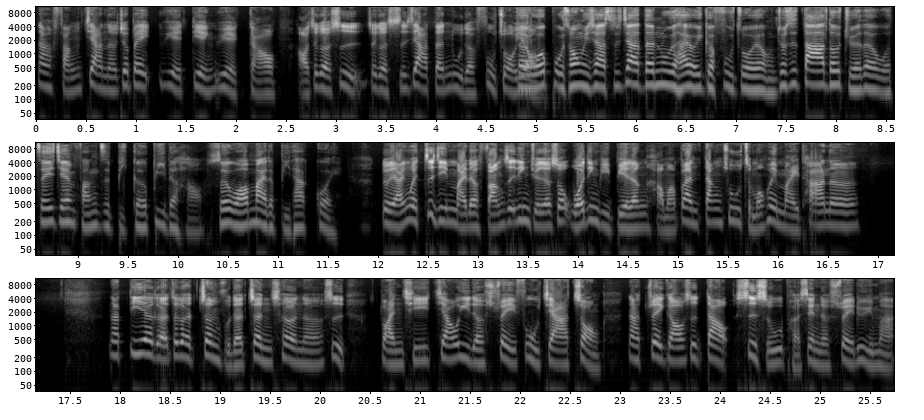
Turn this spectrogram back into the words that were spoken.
那房价呢就被越垫越高。好，这个是这个实价登录的副作用。我补充一下，实价登录还有一个副作用，就是大家都觉得我这一间房子比隔壁的好，所以我要卖的比它贵。对啊，因为自己买的房子一定觉得说我一定比别人好嘛，不然当初怎么会买它呢？那第二个，这个政府的政策呢是短期交易的税负加重，那最高是到四十五 percent 的税率嘛。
